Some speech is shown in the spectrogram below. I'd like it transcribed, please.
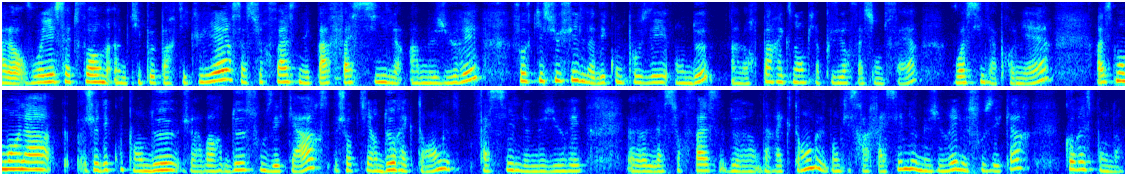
Alors, vous voyez cette forme un petit peu particulière. Sa surface n'est pas facile à mesurer, sauf qu'il suffit de la décomposer en deux. Alors, par exemple, il y a plusieurs façons de faire. Voici la première. À ce moment-là, je découpe en deux. Je vais avoir deux sous-écarts. J'obtiens deux rectangles. Facile de mesurer euh, la surface d'un rectangle. Donc, il sera facile de mesurer le sous-écart correspondant.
